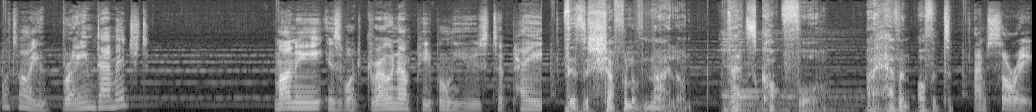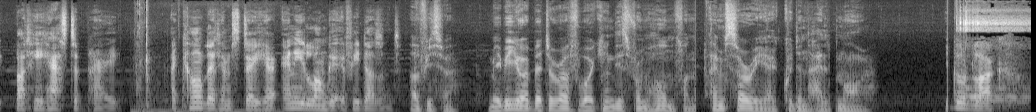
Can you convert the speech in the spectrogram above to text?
What are you, brain damaged? Money is what grown up people use to pay. There's a shuffle of nylon. That's cop four. I haven't offered to. I'm sorry, but he has to pay. I can't let him stay here any longer if he doesn't. officer, maybe you are better off working this from home for now. I'm sorry I couldn't help more. Good luck.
